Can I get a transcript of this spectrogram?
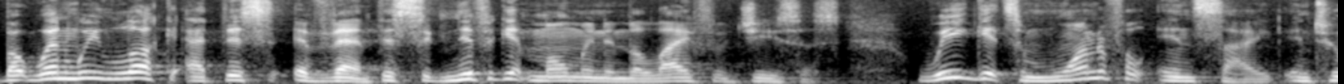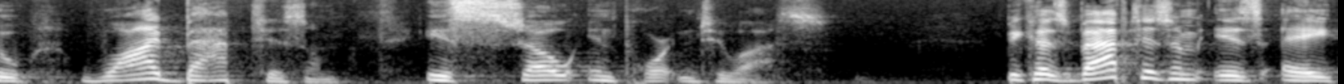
But when we look at this event, this significant moment in the life of Jesus, we get some wonderful insight into why baptism is so important to us. Because baptism is a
